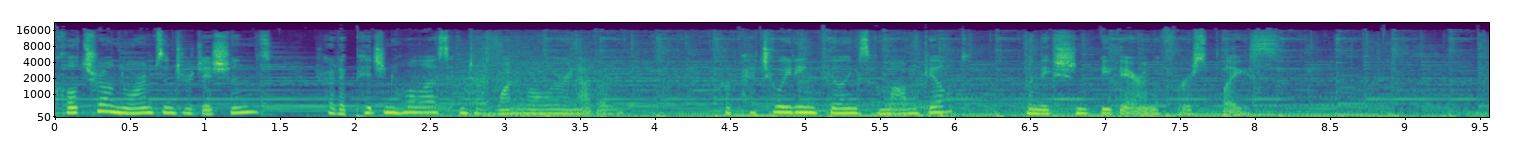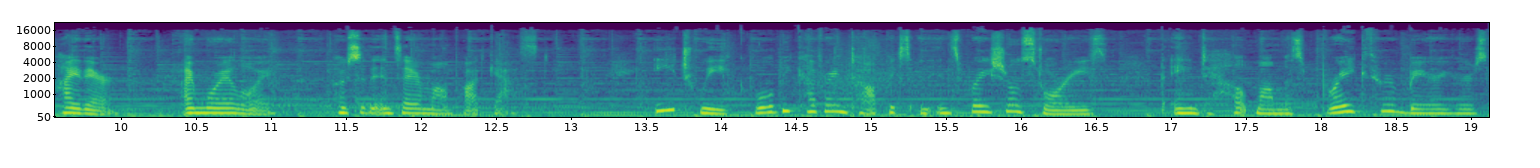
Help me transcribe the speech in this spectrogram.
cultural norms and traditions try to pigeonhole us into one role or another, perpetuating feelings of mom guilt when they shouldn't be there in the first place. Hi there, I'm Roy Loy, host of the Insider Mom podcast. Each week, we'll be covering topics and inspirational stories that aim to help mamas break through barriers,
